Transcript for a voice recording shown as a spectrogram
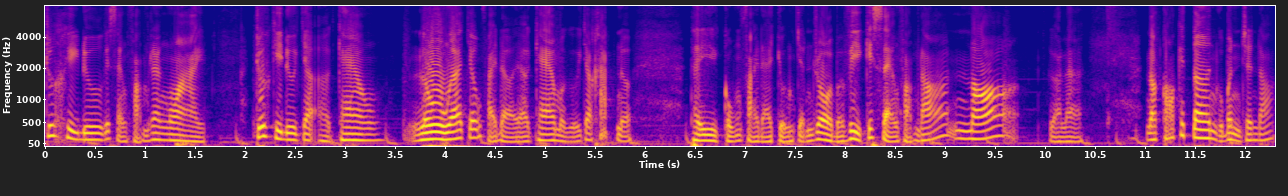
trước khi đưa cái sản phẩm ra ngoài. Trước khi đưa cho account luôn á, chứ không phải đợi account mà gửi cho khách nữa. Thì cũng phải đã chuẩn chỉnh rồi, bởi vì cái sản phẩm đó, nó, gọi là, nó có cái tên của mình trên đó.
